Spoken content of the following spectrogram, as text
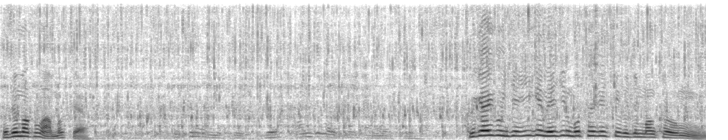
그전만큼 안 먹지. 그게 아니고 이제 이겨내지를 못하겠지 그전만큼.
